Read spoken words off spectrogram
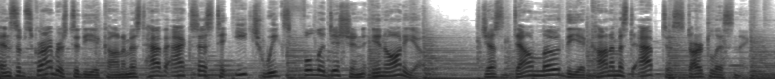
And subscribers to The Economist have access to each week's full edition in audio just download the Economist app to start listening.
